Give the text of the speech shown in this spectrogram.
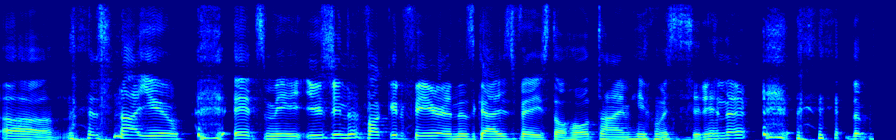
Um, it's not you. It's me. You seen the fucking fear in this guy's face the whole time he was sitting there. the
